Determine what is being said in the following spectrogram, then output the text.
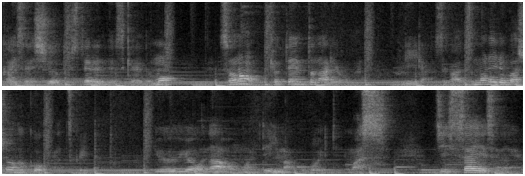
開催しようとしてるんですけれどもその拠点となるようなフリーランスが集まれる場所を福岡に作りたい。いうような思いで今動いています。実際ですね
